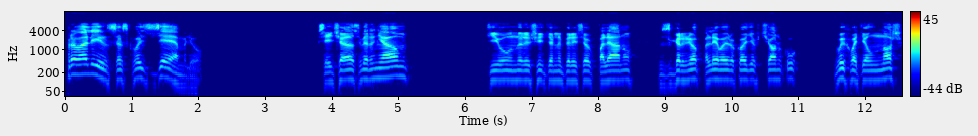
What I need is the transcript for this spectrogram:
провалился сквозь землю. — Сейчас вернем, Тиун решительно пересек поляну, сгреб левой рукой девчонку, выхватил нож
